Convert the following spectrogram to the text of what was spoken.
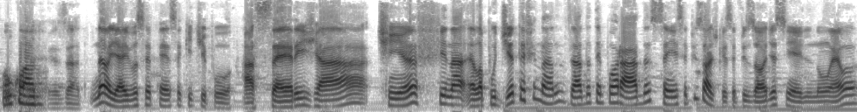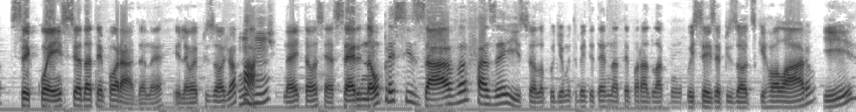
Concordo. Exato. Não, e aí você pensa que, tipo, a série já tinha final. Ela podia ter finalizado a temporada sem esse episódio, porque esse episódio, assim, ele não é uma sequência da temporada, né? Ele é um episódio à Uhum. parte, né? Então, assim, a série não precisava fazer isso. Ela podia muito bem ter terminado a temporada lá com os seis episódios que rolaram e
